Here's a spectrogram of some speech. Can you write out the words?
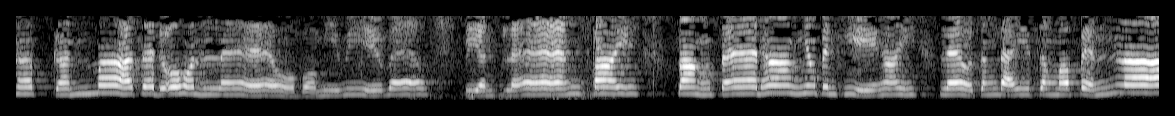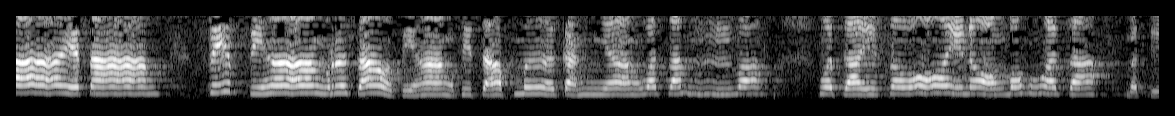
หักกันมาแต่โดนแล้วบ่มีวี่แวว เปลี่ยนแปลงไป ตั้งแต่ทางยังเป็นขี่ไง แล้วจังใดจังมาเป็นลายต่างสิบสี่ห้างหรือเศร้าสี่ห้างสิจับมือกันอย่างว่าสันว่า หัวใจสวยน้องบ่หัวซาบัดสิ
